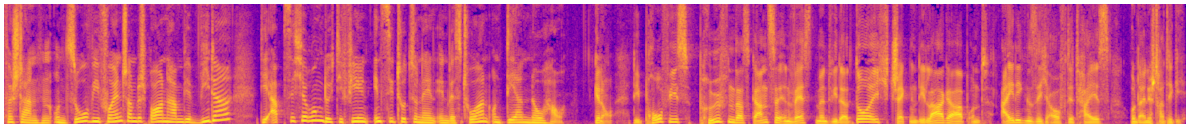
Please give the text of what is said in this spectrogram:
Verstanden. Und so wie vorhin schon besprochen, haben wir wieder die Absicherung durch die vielen institutionellen Investoren und deren Know-how. Genau. Die Profis prüfen das ganze Investment wieder durch, checken die Lage ab und einigen sich auf Details und eine Strategie.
